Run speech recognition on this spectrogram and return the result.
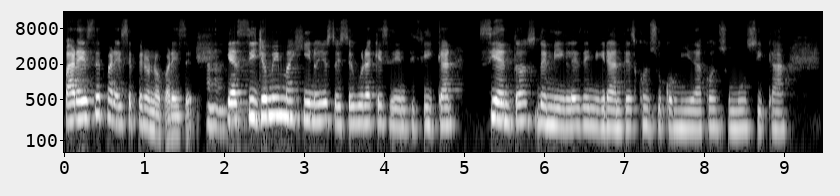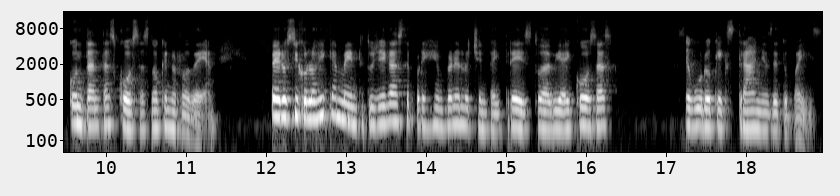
Parece, parece, pero no parece. Y así yo me imagino y estoy segura que se identifican cientos de miles de inmigrantes con su comida, con su música, con tantas cosas ¿no? que nos rodean. Pero psicológicamente, tú llegaste, por ejemplo, en el 83, todavía hay cosas seguro que extrañas de tu país.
